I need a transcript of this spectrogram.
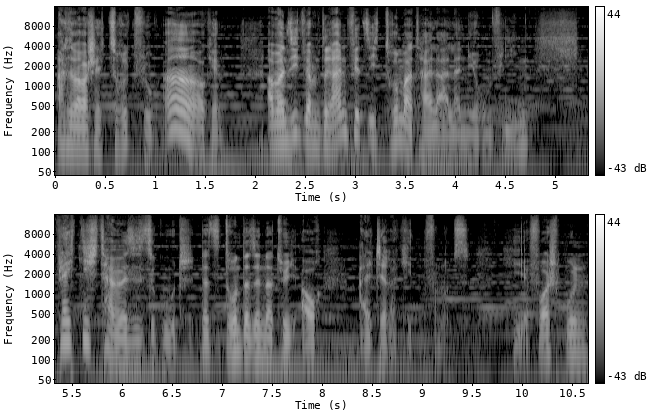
Ach, das war wahrscheinlich Zurückflug. Ah, okay. Aber man sieht, wir haben 43 Trümmerteile allein hier rumfliegen. Vielleicht nicht teilweise so gut. Das, drunter sind natürlich auch alte Raketen von uns. Hier vorspulen.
